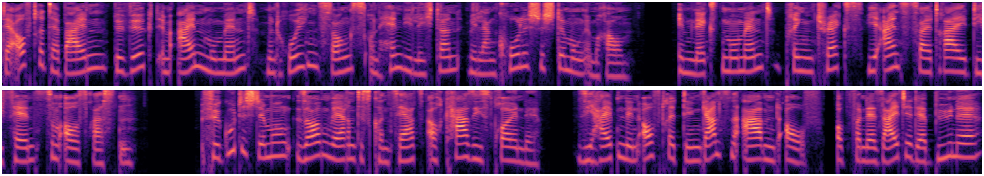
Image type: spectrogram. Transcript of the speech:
Der Auftritt der beiden bewirkt im einen Moment mit ruhigen Songs und Handylichtern melancholische Stimmung im Raum. Im nächsten Moment bringen Tracks wie 123 die Fans zum Ausrasten. Für gute Stimmung sorgen während des Konzerts auch Kasis Freunde. Sie hypen den Auftritt den ganzen Abend auf, ob von der Seite der Bühne,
